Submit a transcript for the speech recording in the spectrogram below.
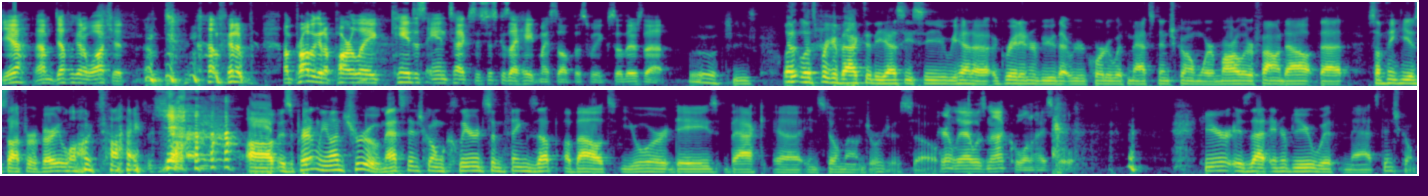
Yeah, I'm definitely gonna watch it. I'm, I'm gonna I'm probably gonna parlay Kansas and Texas just because I hate myself this week. So there's that. Oh, jeez. Let, us bring it back to the SEC. We had a, a great interview that we recorded with Matt Stinchcomb where Marler found out that something he has thought for a very long time Yeah. uh, is apparently untrue. Matt Stinchcomb cleared some things up about your days back uh, in Stone Mountain, Georgia. So Apparently, I was not cool in high school. here is that interview with Matt Stinchcomb.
